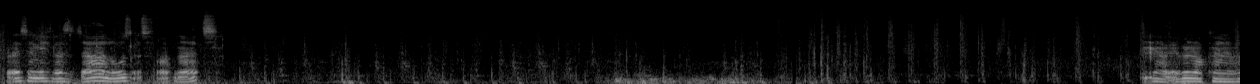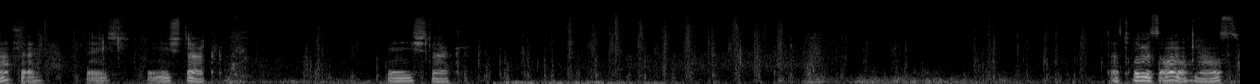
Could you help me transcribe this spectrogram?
Ich weiß ja nicht, was da los ist, Fortnite. Na, wir haben noch keine Waffe. Ich, bin ich stark. Bin ich stark. Da drüben ist auch noch ein Haus.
